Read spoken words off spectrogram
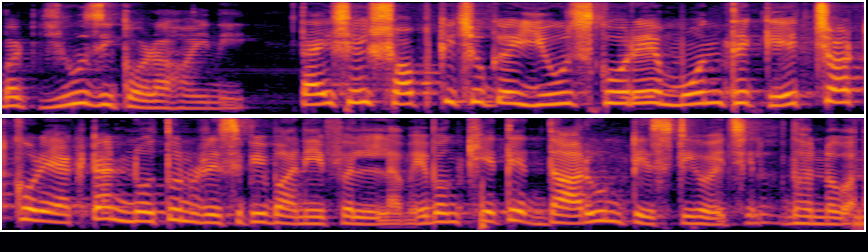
বাট ইউজই করা হয়নি। তাই সেই সব কিছুকে ইউজ করে মন থেকে চট করে একটা নতুন রেসিপি বানিয়ে ফেললাম এবং খেতে দারুণ টেস্টি হয়েছিল। ধন্যবাদ।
